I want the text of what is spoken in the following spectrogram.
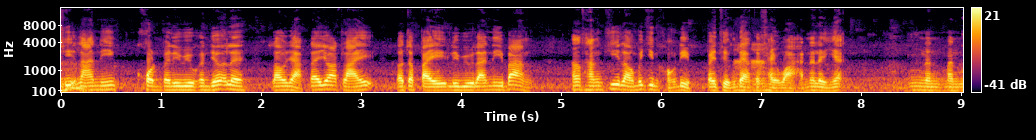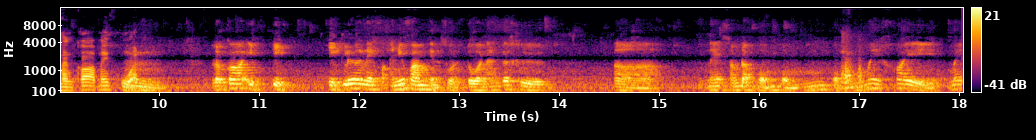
ชิอืมร้านนี้คนไปรีวิวกันเยอะเลย เราอยากได้ยอดไลค์เราจะไปรีวิวร้านนี้บ้าง ทั้งทั้งๆที่เราไม่กินของดิบไปถึงแดกแต่ไข่หวานอะไรเงี้ยมันมันมันก็ไม่ควรอืมแล้วก็อีกอีกอีกเรื่องในอันนี้ความเห็นส่วนตัวนั้นก็คือเอ่อในสำหรับผมผมผมไม่ค่อยไม่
